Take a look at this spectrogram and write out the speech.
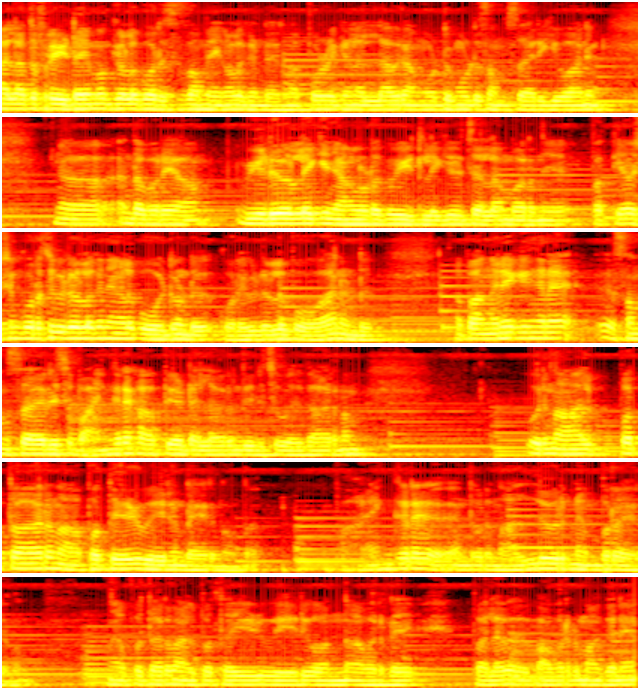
അല്ലാത്ത ഫ്രീ ടൈം ഒക്കെയുള്ള കുറച്ച് സമയങ്ങളൊക്കെ ഉണ്ടായിരുന്നു. അപ്പോഴൊക്കെയാണ് എല്ലാവരും അങ്ങോട്ടും ഇങ്ങോട്ടും സംസാരിക്കുവാനും എന്താ പറയുക വീടുകളിലേക്ക് ഞങ്ങളോടൊക്കെ വീട്ടിലേക്ക് ചെല്ലാൻ പറഞ്ഞ് അത്യാവശ്യം കുറച്ച് വീടുകളിലൊക്കെ ഞങ്ങൾ പോയിട്ടുണ്ട്. കുറേ വീടുകളിൽ പോകാനുണ്ട്. അപ്പോൾ അങ്ങനെയൊക്കെ ഇങ്ങനെ സംസാരിച്ച് ഭയങ്കര ഹാപ്പി ആയിട്ട് എല്ലാവരും തിരിച്ചു പോയത് കാരണം ഒരു നാൽപ്പത്താറ് നാൽപ്പത്തേഴ് പേരുണ്ടായിരുന്നു അന്ന്. ഭയങ്കര എന്താ പറയുക നല്ലൊരു നമ്പറായിരുന്നു നാൽപ്പത്താറ് നാൽപ്പത്തേഴ് പേര് വന്ന് അവരുടെ പല അവരുടെ മകനെ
